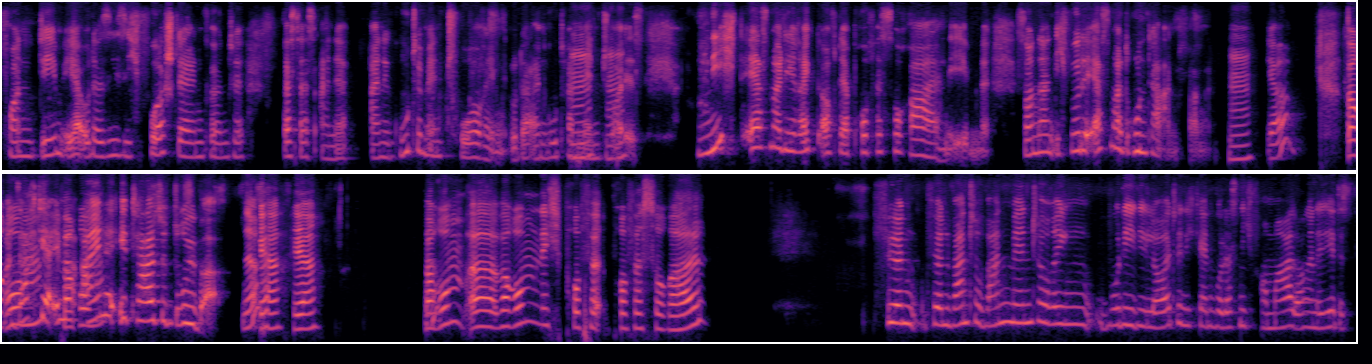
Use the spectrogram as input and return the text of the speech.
von dem er oder sie sich vorstellen könnte, dass das eine, eine gute Mentorin oder ein guter mhm. Mentor ist. Nicht erstmal direkt auf der professoralen Ebene, sondern ich würde erstmal drunter anfangen. Mhm. Ja? Warum? Man sagt ja immer warum? eine Etage drüber. Ne? Ja, ja. Warum, äh, warum nicht profe professoral? Für ein, für ein One-to-One-Mentoring, wo die die Leute nicht kennen, wo das nicht formal organisiert ist.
